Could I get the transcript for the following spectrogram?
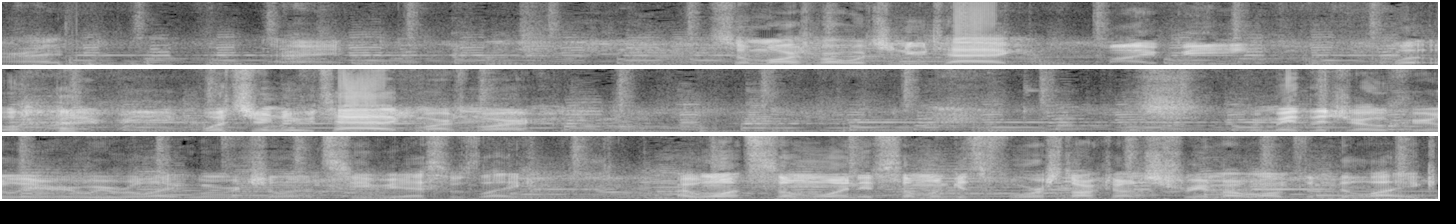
Alright. Alright. So Marzbar, what's your new tag? My B. What, what Maybe. what's your new tag, Marzbar? We made the joke earlier. We were like, when we were chilling in CVS, was like, I want someone, if someone gets four stocked on stream, I want them to like,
